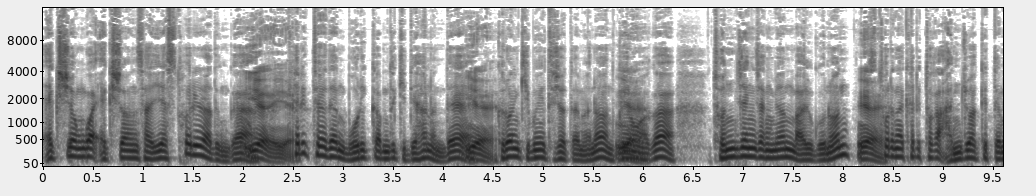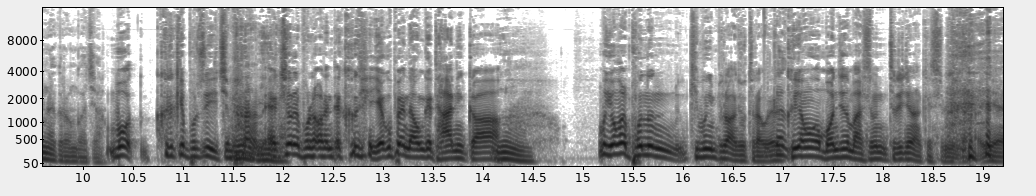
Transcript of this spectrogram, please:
액션과 액션 사이의 스토리라든가 예, 예. 캐릭터에 대한 몰입감도 기대하는데 예. 그런 기분이 드셨다면은 그 예. 영화가 전쟁 장면 말고는 예. 스토리나 캐릭터가 안 좋았기 때문에 그런 거죠. 뭐 그렇게 볼 수 있지만 예, 예. 액션을 보려고 하는데 그게 예고편에 나온 게 다니까 음. 뭐 영화를 보는 기분이 별로 안 좋더라고요. 그 그러니까- 영화가 뭔지는 말씀드리진 않겠습니다. 예.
